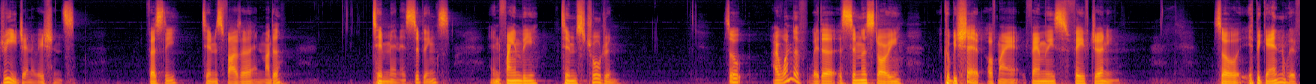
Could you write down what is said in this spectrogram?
three generations. Firstly, Tim's father and mother, Tim and his siblings, and finally, Tim's children so I wonder whether a similar story could be shared of my family's faith journey So it began with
